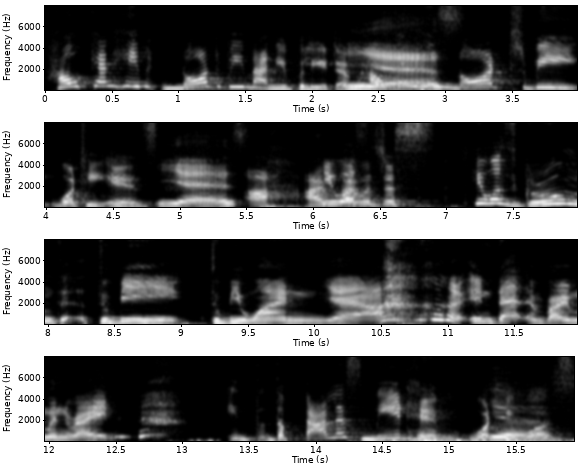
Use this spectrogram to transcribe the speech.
how can he not be manipulative yes. how can he not be what he is Yes. ah I, He I was- was just He was groomed to be to be one, yeah. In that environment, right? The palace made him what he was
